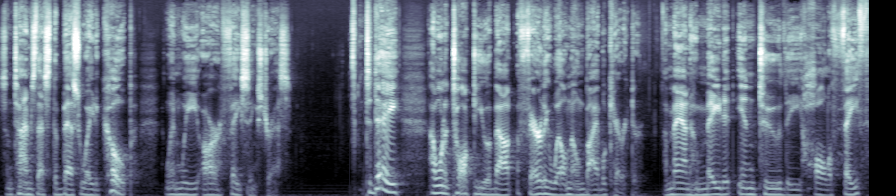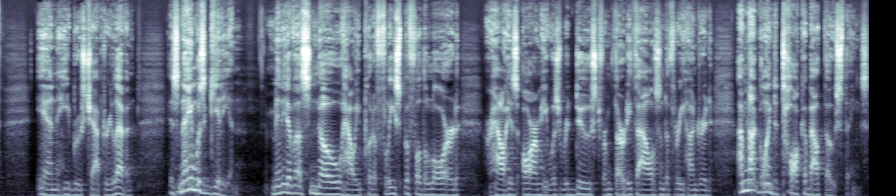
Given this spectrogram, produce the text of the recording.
Sometimes that's the best way to cope when we are facing stress. Today, I want to talk to you about a fairly well known Bible character a man who made it into the Hall of Faith in Hebrews chapter 11. His name was Gideon. Many of us know how he put a fleece before the Lord or how his army was reduced from 30,000 to 300. I'm not going to talk about those things.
